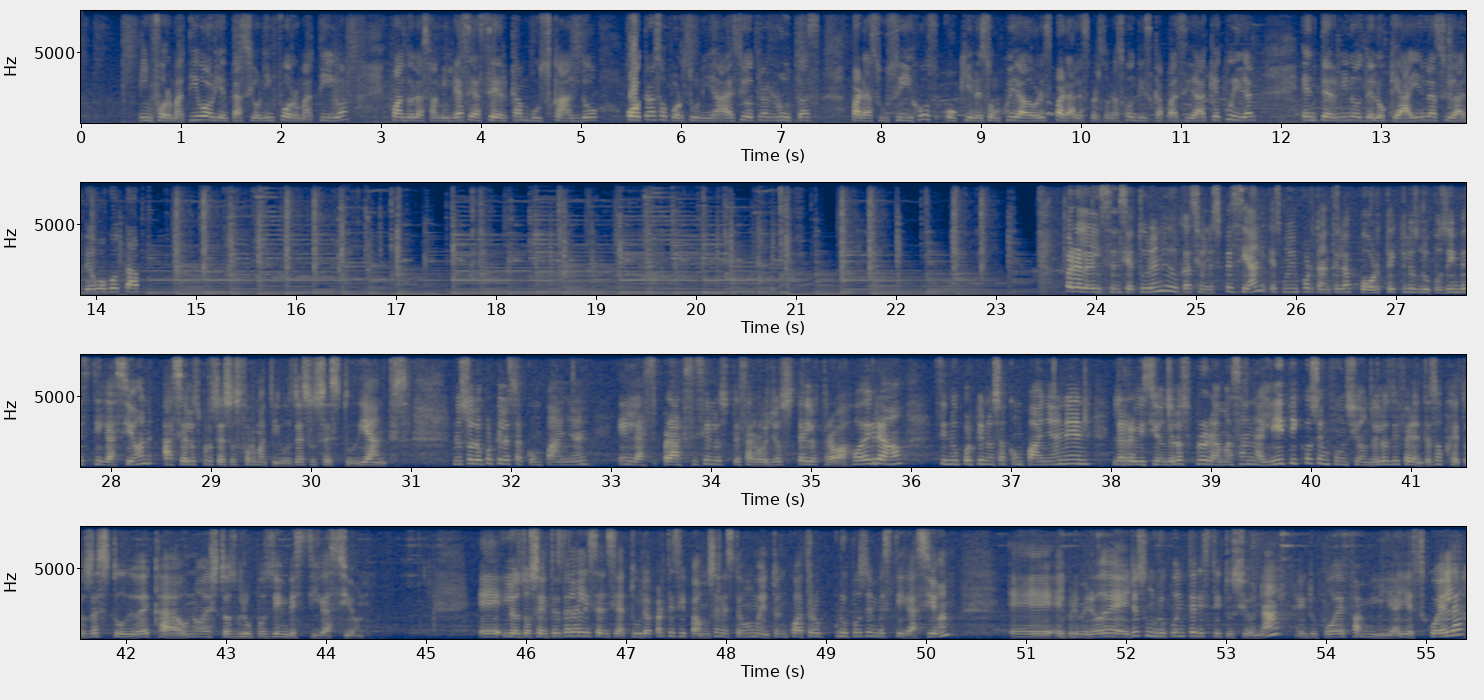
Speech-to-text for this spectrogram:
informativo, orientación informativa, cuando las familias se acercan buscando otras oportunidades y otras rutas para sus hijos o quienes son cuidadores para las personas con discapacidad que cuidan en términos de lo que hay en la ciudad de Bogotá. Para la licenciatura en Educación Especial es muy importante el aporte que los grupos de investigación hacen a los procesos formativos de sus estudiantes, no solo porque los acompañan en las praxis y en los desarrollos de los trabajos de grado, sino porque nos acompañan en la revisión de los programas analíticos en función de los diferentes objetos de estudio de cada uno de estos grupos de investigación. Eh, los docentes de la licenciatura participamos en este momento en cuatro grupos de investigación eh, el primero de ellos, un grupo interinstitucional, el grupo de familia y escuela.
